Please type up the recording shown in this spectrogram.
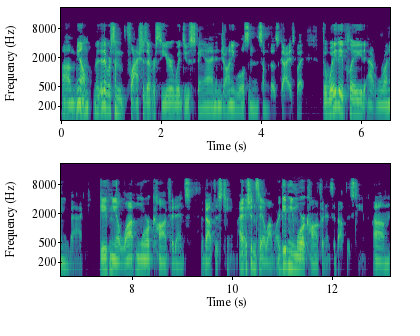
Um, you know, there were some flashes at receiver with Spann and Johnny Wilson and some of those guys, but the way they played at running back gave me a lot more confidence about this team. I shouldn't say a lot more. It gave me more confidence about this team. Um,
